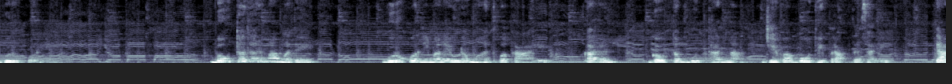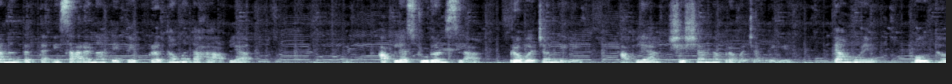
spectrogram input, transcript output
गुरुपौर्णिमा बौद्ध धर्मामध्ये गुरुपौर्णिमाला एवढं महत्त्व का आहे? कारण गौतम बुद्धांना जेव्हा बोधी प्राप्त झाली त्यानंतर त्यांनी सारनाथ येथे प्रथमत आपल्या आपल्या स्टुडंट्सला प्रवचन दिले आपल्या शिष्यांना प्रवचन दिले. त्यामुळे बौद्ध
